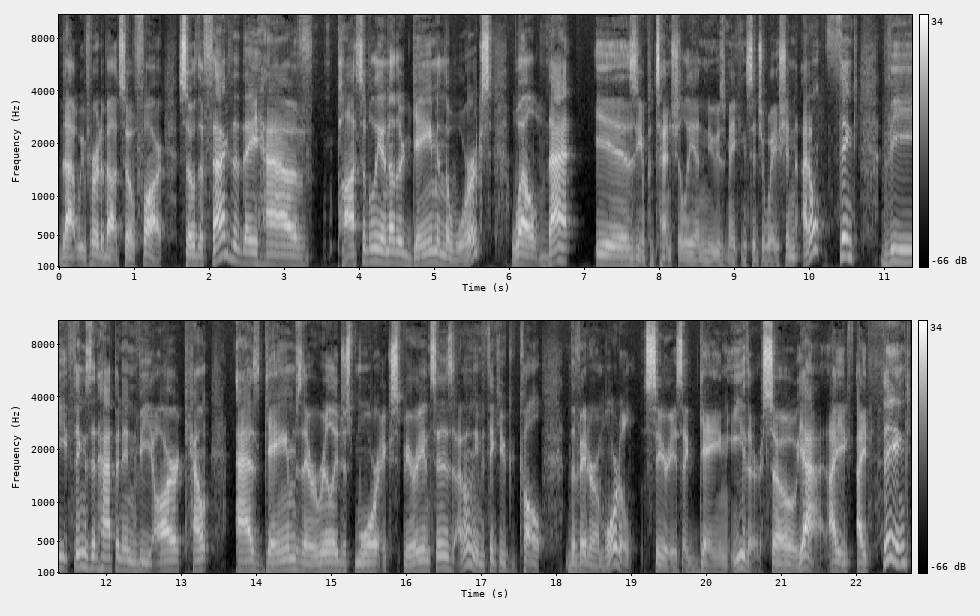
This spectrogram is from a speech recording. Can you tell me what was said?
that we've heard about so far. So the fact that they have possibly another game in the works, well, that is you know, potentially a news making situation. I don't think the things that happen in VR count as games. They were really just more experiences. I don't even think you could call the Vader Immortal series a game either. So yeah, I, I think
